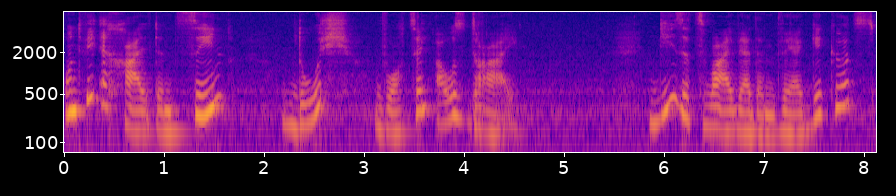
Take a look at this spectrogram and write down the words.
und wir erhalten 10 durch Wurzel aus 3. Diese 2 werden weggekürzt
